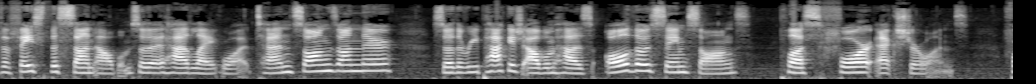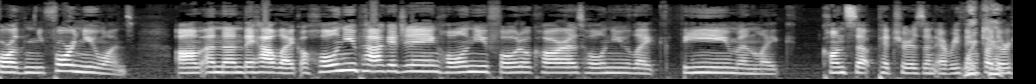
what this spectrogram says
the Face the Sun album. So it had like what ten songs on there. So the repackaged album has all those same songs plus four extra ones, four four new ones. Um, and then they have like a whole new packaging, whole new photo cards, whole new like theme and like concept pictures and everything Why for can't, their.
